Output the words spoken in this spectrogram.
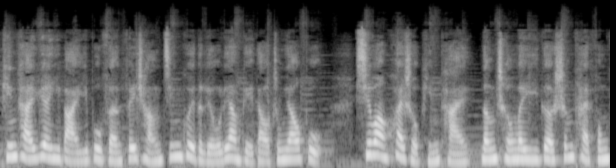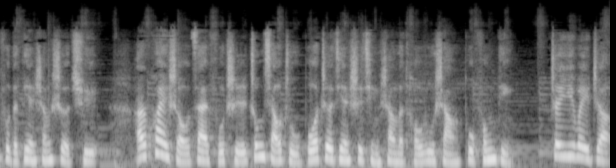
平台愿意把一部分非常金贵的流量给到中腰部，希望快手平台能成为一个生态丰富的电商社区。而快手在扶持中小主播这件事情上的投入上不封顶，这意味着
